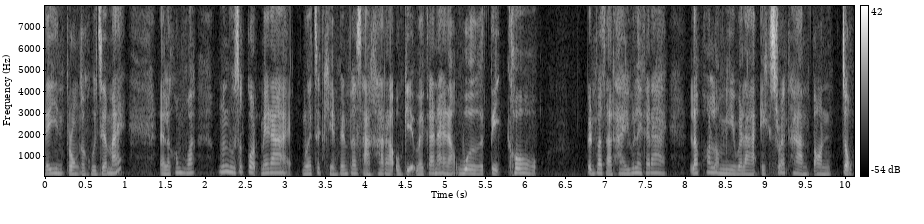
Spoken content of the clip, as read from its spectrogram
ได้ยินตรงกับครูเจ๊ไหม แล้วเราก็บอกว่างั้นหนูสะกดไม่ได้หนูจะเขียนเป็นภาษาคาราโอเกะไว้ก็ได้นะ vertical เป็นภาษาไทยไว้เลยก็ได้ แล้วพอเรามีเวลา extra time ตอนจบ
